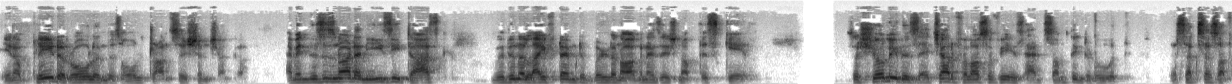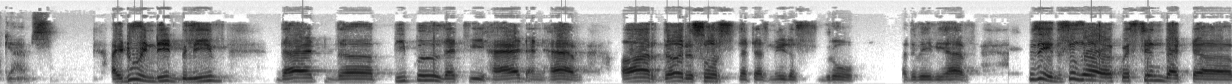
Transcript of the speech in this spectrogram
you know played a role in this whole transition, Shankar. I mean, this is not an easy task within a lifetime to build an organization of this scale. So surely this HR philosophy has had something to do with the success of CAMS. I do indeed believe that the people that we had and have are the resource that has made us grow the way we have. You see, this is a question that uh,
